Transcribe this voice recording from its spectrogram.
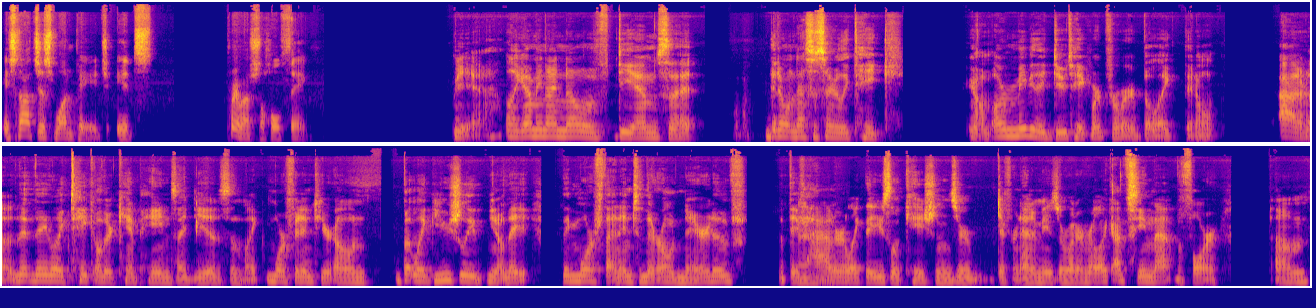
it's not just one page it's pretty much the whole thing Yeah, like I mean, I know of DMs that they don't necessarily take, you know, or maybe they do take word for word, but like they don't. I don't know. They, they like take other campaigns' ideas and like morph it into your own. But like usually, you know, they they morph that into their own narrative that they've had, or like they use locations or different enemies or whatever. Like I've seen that before. Um,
